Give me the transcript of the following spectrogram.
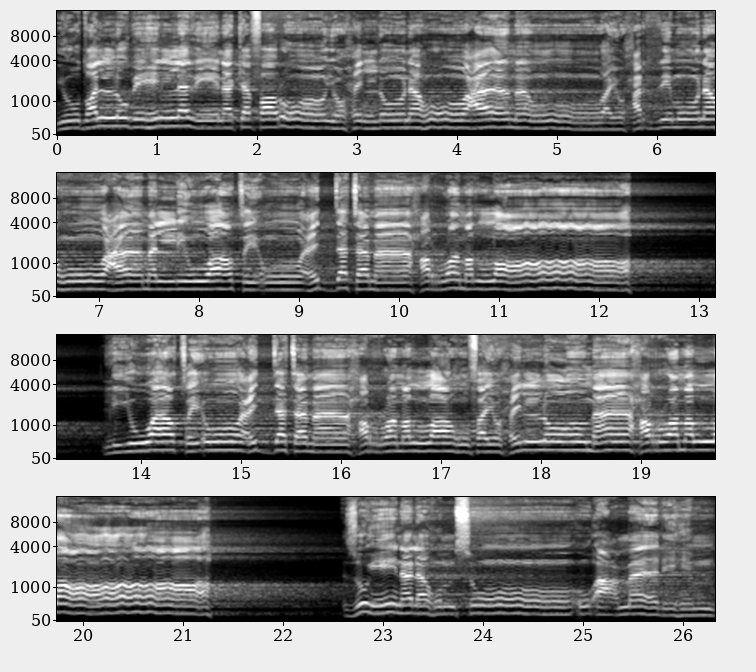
يضل به الذين كفروا يحلونه عاما ويحرمونه عاما ليواطئوا عدة ما حرم الله. ليواطئوا عدة ما حرم الله فيحلوا ما حرم الله. زين لهم سوء أعمالهم.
